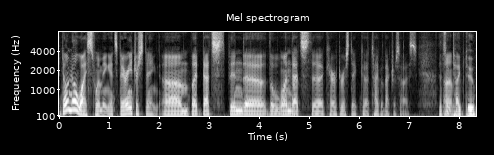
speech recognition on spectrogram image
I don't know why swimming. It's very interesting, um, but that's been the the one that's the characteristic uh, type of exercise. And so Um, type two.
